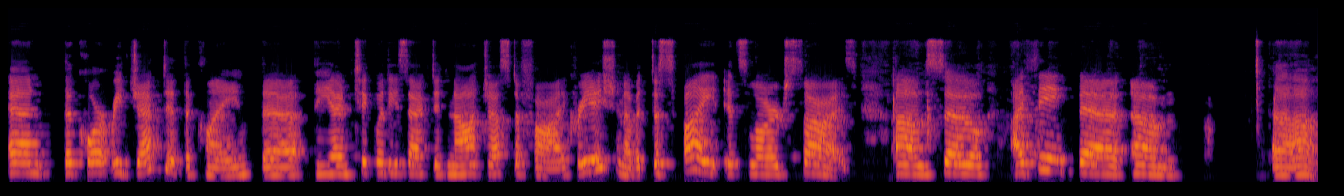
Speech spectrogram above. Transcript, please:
and the court rejected the claim that the Antiquities Act did not justify creation of it, despite its large size. Um, so I think that um, uh,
